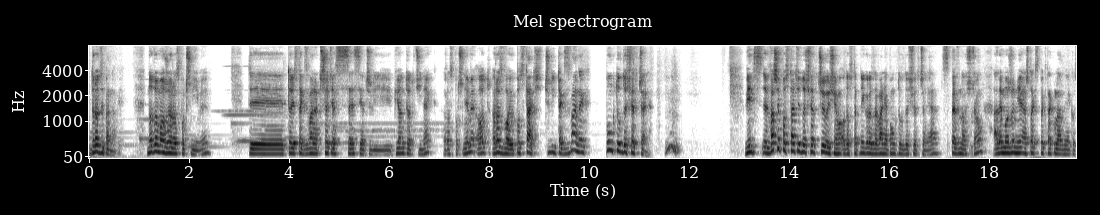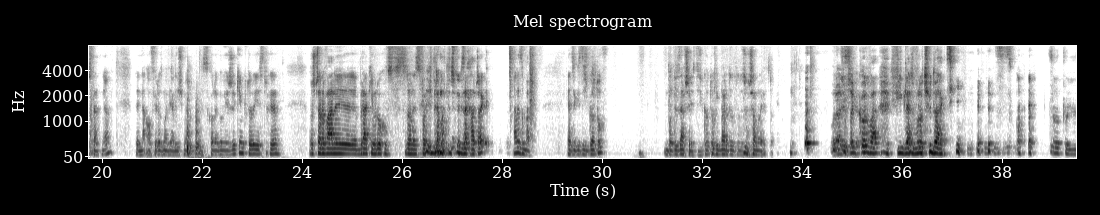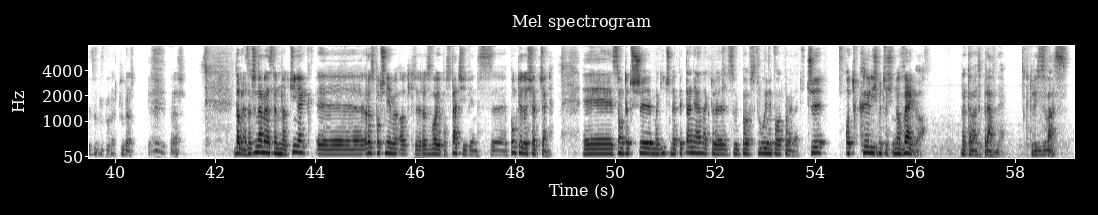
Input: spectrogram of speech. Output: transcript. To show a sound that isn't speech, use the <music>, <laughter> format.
Drodzy panowie, no to może rozpocznijmy. Ty, to jest tak zwana trzecia sesja, czyli piąty odcinek. Rozpoczniemy od rozwoju postaci, czyli tak zwanych punktów doświadczenia. Więc wasze postacie doświadczyły się od ostatniego rozdawania punktów doświadczenia, z pewnością, ale może nie aż tak spektakularnie jak ostatnio. Tutaj na ofie rozmawialiśmy z kolegą Jerzykiem, który jest trochę rozczarowany brakiem ruchów w stronę swoich dramatycznych zahaczek. Ale zobacz, Jacek, jesteś gotów? Bo ty zawsze jesteś gotów i bardzo to szanuję w tobie. Urodził Że <laughs> się. kurwa, figlarz wrócił do akcji. <laughs> Co to jest? Przepraszam. Proszę. Dobra, zaczynamy następny odcinek. Yy, rozpoczniemy od rozwoju postaci, więc yy, punkty doświadczenia. Yy, są te trzy magiczne pytania, na które sobie po, spróbujmy poodpowiadać. Czy odkryliśmy coś nowego na temat prawdy? Któryś z Was?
